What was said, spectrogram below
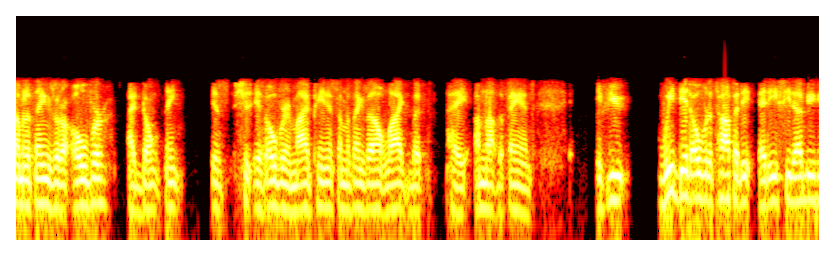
some of the things that are over, I don't think is is over in my opinion. Some of the things I don't like, but hey, I'm not the fans. If you, we did over the top at at ECW,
